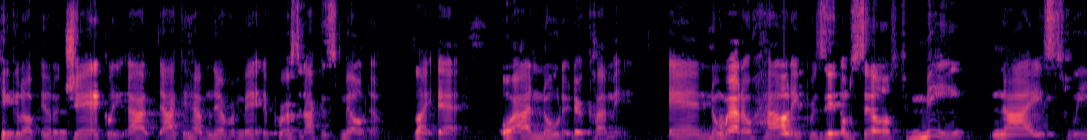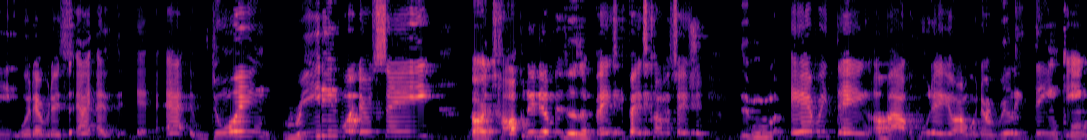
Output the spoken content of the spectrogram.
pick it up energetically. I, I could have never met the person. I can smell them like that. Or I know that they're coming. And no matter how they present themselves to me, nice, sweet, whatever they say, I, I, doing, reading what they're saying or talking to them, this is a face to face conversation everything about who they are, what they're really thinking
